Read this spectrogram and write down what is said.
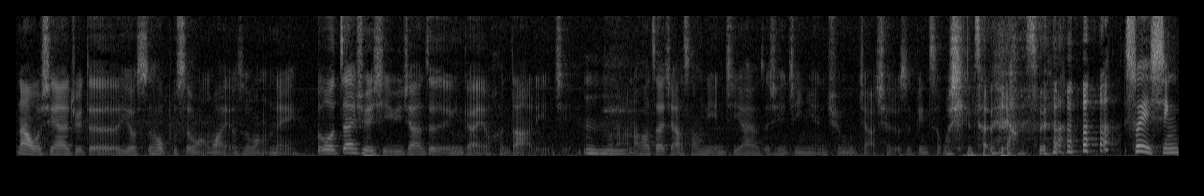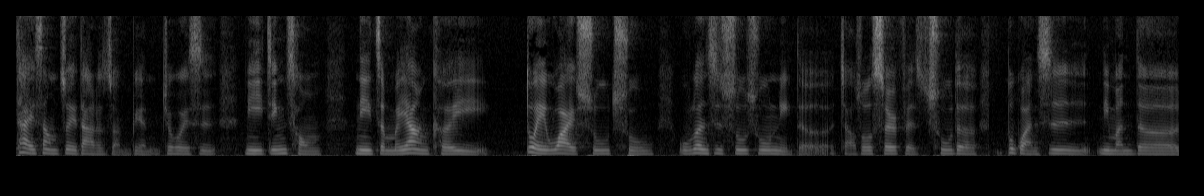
那我现在觉得有时候不是往外，有时候往内。我在学习瑜伽，这个应该有很大的连接。嗯嗯。然后再加上年纪还有这些经验，全部加起来就是变成我现在的样子。所以心态上最大的转变，就会是你已经从你怎么样可以。对外输出，无论是输出你的，假如说 Surface 出的，不管是你们的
